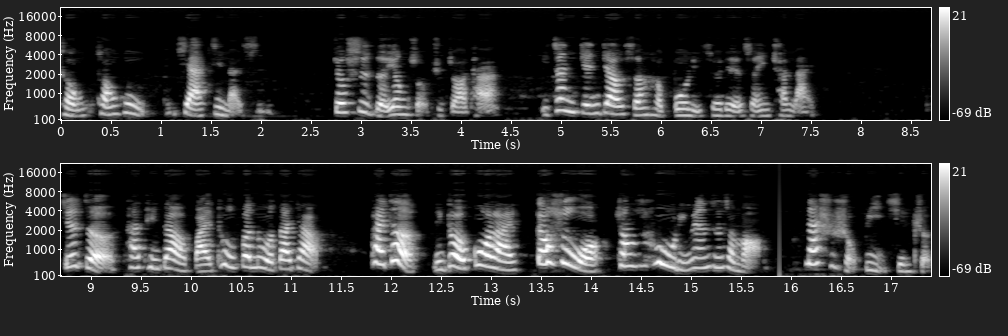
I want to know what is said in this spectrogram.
从窗户。下进来时，就试着用手去抓它。一阵尖叫声和玻璃碎裂的声音传来，接着他听到白兔愤怒的大叫：“派特，你给我过来，告诉我窗户里面是什么？”那是手臂，先生。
